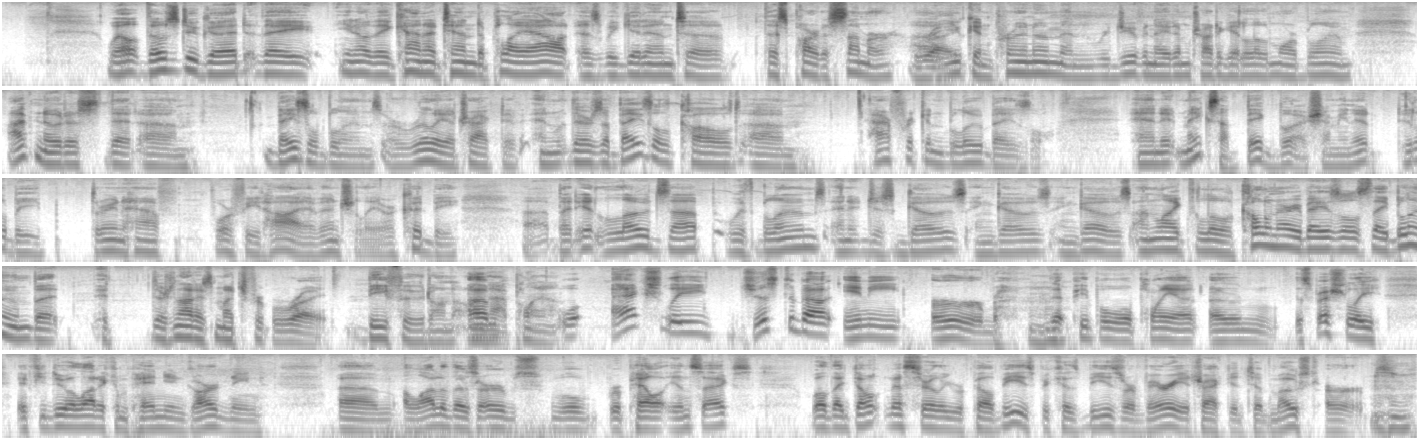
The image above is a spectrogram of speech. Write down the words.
Well, those do good. They, you know, they kind of tend to play out as we get into this part of summer. Uh, Right. You can prune them and rejuvenate them, try to get a little more bloom. I've noticed that um, basil blooms are really attractive, and there's a basil called um, African blue basil, and it makes a big bush. I mean, it it'll be three and a half, four feet high eventually, or could be. Uh, but it loads up with blooms and it just goes and goes and goes. Unlike the little culinary basils, they bloom, but it there's not as much for Right. bee food on on Um, that plant. Well, actually, just about any herb Mm-hmm. that people will plant, um, especially if you do a lot of companion gardening, um, a lot of those herbs will repel insects. Well, they don't necessarily repel bees because bees are very attracted to most herbs. Mm-hmm.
